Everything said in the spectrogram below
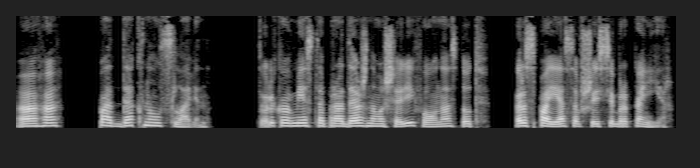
Ага, поддакнул Славин. Только вместо продажного шерифа у нас тут распоясавшийся браконьер.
